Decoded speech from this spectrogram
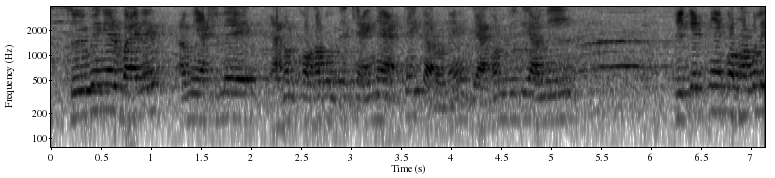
সুইমিং এর বাইরে আমি আসলে এখন কথা বলতে চাই না একটাই কারণে যে এখন যদি আমি ক্রিকেট নিয়ে কথা বলি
